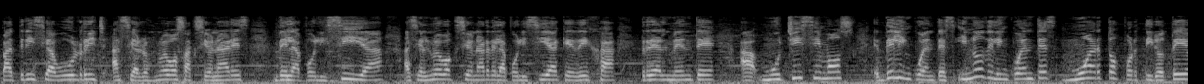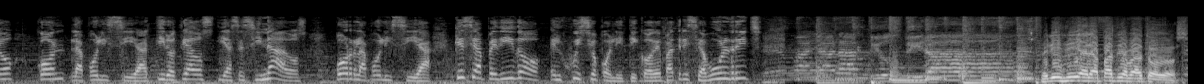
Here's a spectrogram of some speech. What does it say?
Patricia Bullrich hacia los nuevos accionares de la policía, hacia el nuevo accionar de la policía que deja realmente a muchísimos delincuentes y no delincuentes muertos por tiroteo con la policía, tiroteados y asesinados por la policía. ¿Qué se ha pedido? El juicio político de Patricia Bullrich. Feliz Día de la Patria para todos.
